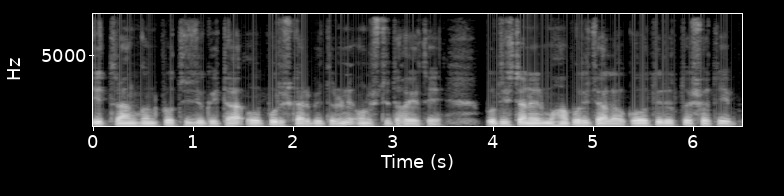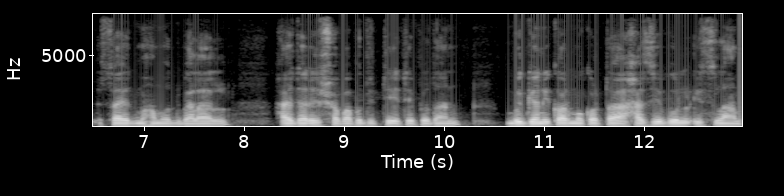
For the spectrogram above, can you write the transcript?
চিত্রাঙ্কন প্রতিযোগিতা ও পুরস্কার বিতরণী অনুষ্ঠিত হয়েছে। প্রতিষ্ঠানের মহাপরিচালক ও অতিরিক্ত সচিব সাইদ মোহাম্মদ বেলাল হায়দারের সভাপতিত্বে এতে প্রধান বৈজ্ঞানিক কর্মকর্তা হাজিবুল ইসলাম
